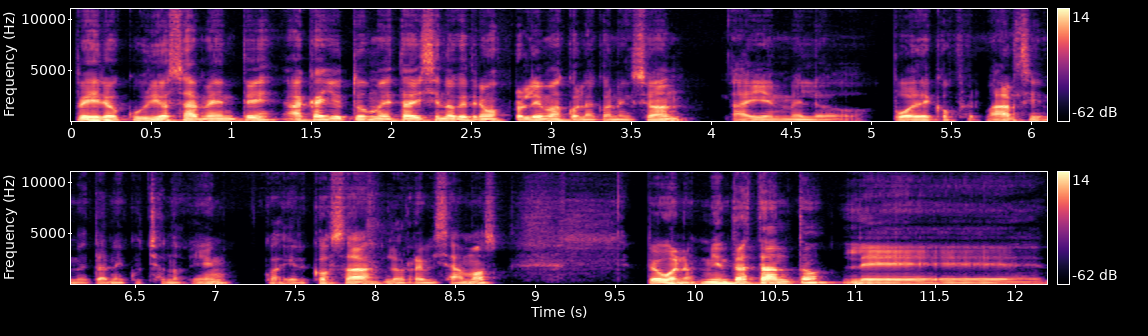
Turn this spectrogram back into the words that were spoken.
pero curiosamente, acá YouTube me está diciendo que tenemos problemas con la conexión. Alguien me lo puede confirmar si me están escuchando bien. Cualquier cosa lo revisamos. Pero bueno, mientras tanto, le...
